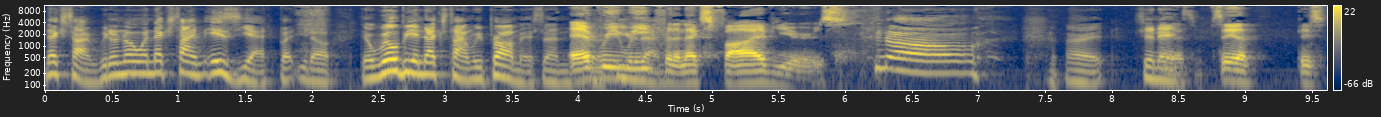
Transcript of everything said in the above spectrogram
next time. We don't know when next time is yet, but you know there will be a next time. We promise. And Every week for the next five years. no. All right. See you, Nate. See ya. Peace.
